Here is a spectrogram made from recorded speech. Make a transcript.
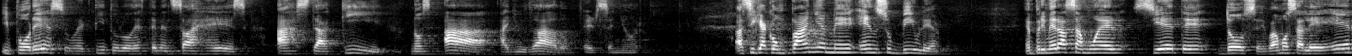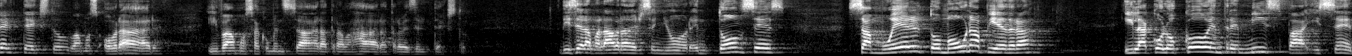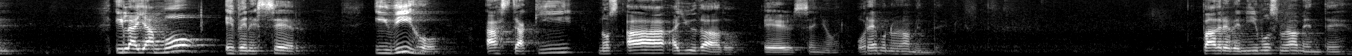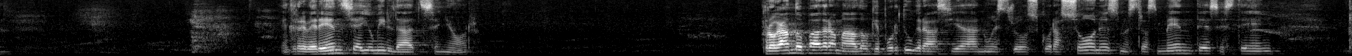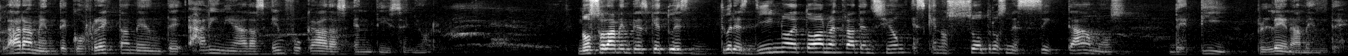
Y por eso el título de este mensaje es, hasta aquí nos ha ayudado el Señor. Así que acompáñenme en su Biblia. En 1 Samuel 7, 12, vamos a leer el texto, vamos a orar y vamos a comenzar a trabajar a través del texto. Dice la palabra del Señor. Entonces Samuel tomó una piedra y la colocó entre Mispa y Zen y la llamó Ebenezer y dijo, hasta aquí nos ha ayudado el Señor. Oremos nuevamente. Padre, venimos nuevamente en reverencia y humildad, Señor, rogando, Padre amado, que por tu gracia nuestros corazones, nuestras mentes estén claramente, correctamente alineadas, enfocadas en ti, Señor. No solamente es que tú, tú eres digno de toda nuestra atención, es que nosotros necesitamos de ti plenamente.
